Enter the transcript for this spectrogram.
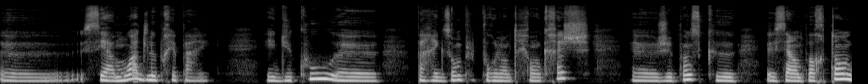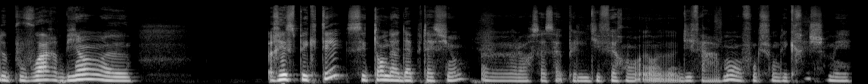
c'est à moi de le préparer. Et du coup, par exemple, pour l'entrée en crèche, euh, je pense que euh, c'est important de pouvoir bien euh, respecter ces temps d'adaptation. alors ça s'appelle différemment en fonction des crèches, mais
